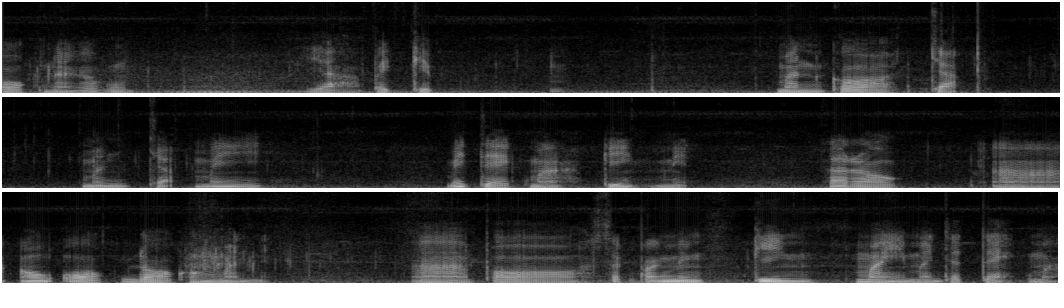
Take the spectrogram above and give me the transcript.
ออกนะครับผม อย่าไปเก็บ มันก็จะมันจะไม่ไม่แตกมากิ่งเนี่ย ถ้าเราอาเอาออกดอกของมันเนี่ยอาพอสักพักหนึ่งกิ่งใหม่มันจะแตกมา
